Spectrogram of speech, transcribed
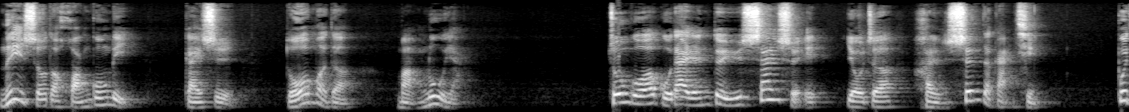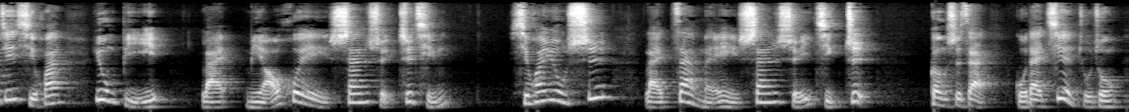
那时候的皇宫里该是多么的忙碌呀！中国古代人对于山水有着很深的感情，不仅喜欢用笔来描绘山水之情，喜欢用诗来赞美山水景致，更是在。古代建筑中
